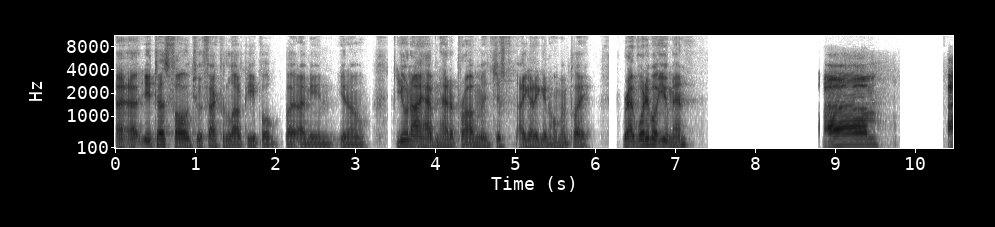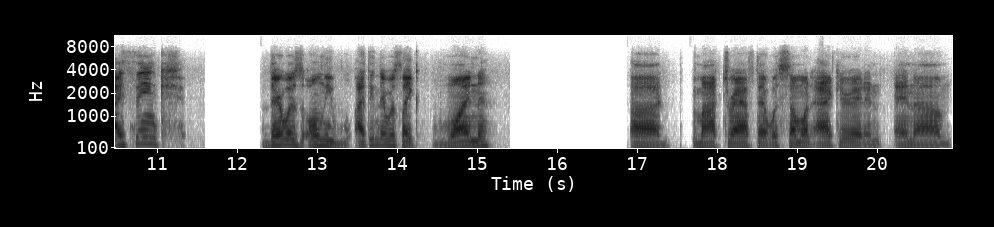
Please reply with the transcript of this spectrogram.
Uh, uh, it does fall into effect with a lot of people, but I mean, you know, you and I haven't had a problem. It's just I got to get home and play. Rev, what about you, man? Um, I think there was only I think there was like one uh mock draft that was somewhat accurate and and um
